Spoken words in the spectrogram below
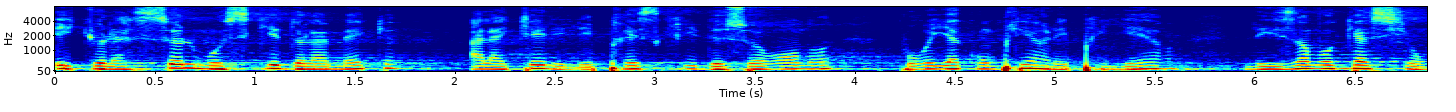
et que la seule mosquée de la Mecque à laquelle il est prescrit de se rendre pour y accomplir les prières, les invocations,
